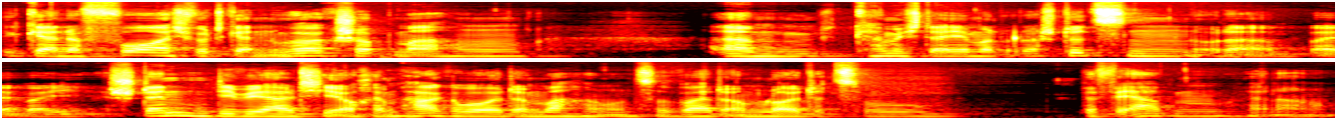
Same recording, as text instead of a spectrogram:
gerne vor, ich würde gerne einen Workshop machen. Ähm, kann mich da jemand unterstützen? Oder bei, bei Ständen, die wir halt hier auch im H-Gebäude machen und so weiter, um Leute zu bewerben, keine Ahnung.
